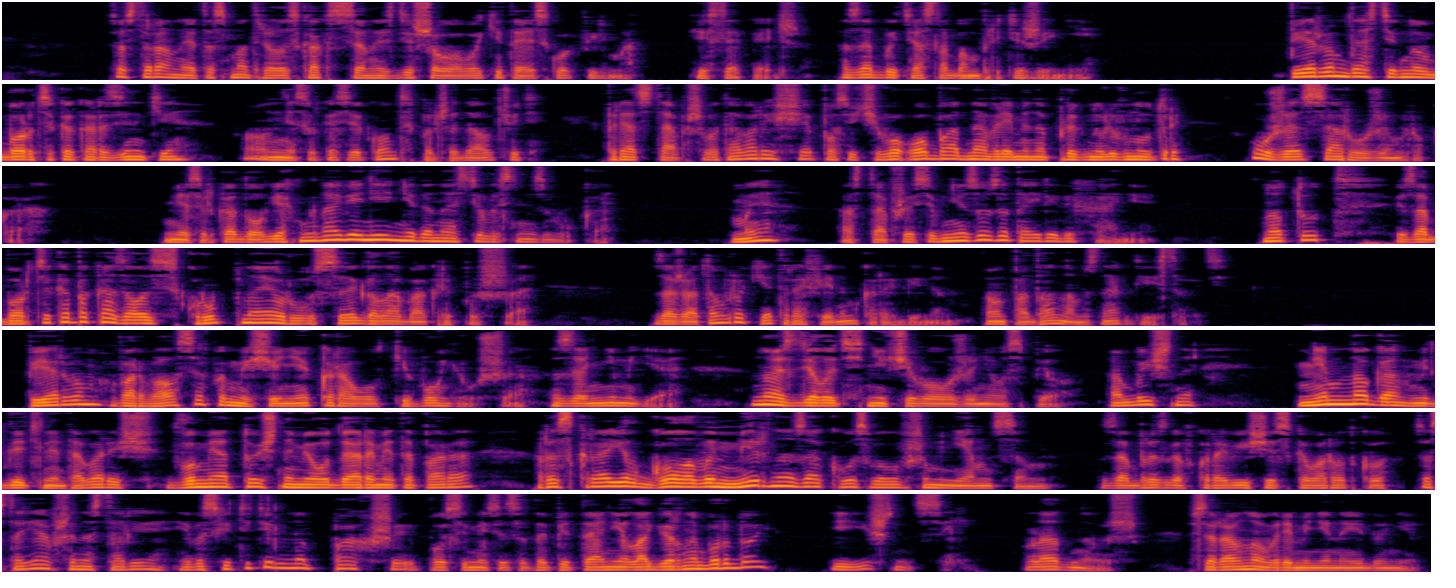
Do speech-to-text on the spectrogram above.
Со стороны это смотрелось как сцена из дешевого китайского фильма, если опять же забыть о слабом притяжении. Первым достигнув бортика корзинки, он несколько секунд поджидал чуть приотставшего товарища, после чего оба одновременно прыгнули внутрь, уже с оружием в руках. Несколько долгих мгновений не доносилось ни звука. Мы, оставшиеся внизу, затаили дыхание. Но тут из-за бортика показалась крупная русая голова крепыша, зажатым в руке трофейным карабином. Он подал нам знак действовать. Первым ворвался в помещение караулки Вонюша, за ним я, но сделать ничего уже не успел. Обычно немного медлительный товарищ двумя точными ударами топора раскроил головы мирно закусывавшим немцам, забрызгав кровище сковородку, состоявшей на столе и восхитительно пахшей после месяца до питания лагерной бурдой и яичницей. Ладно уж, все равно времени на еду нет.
